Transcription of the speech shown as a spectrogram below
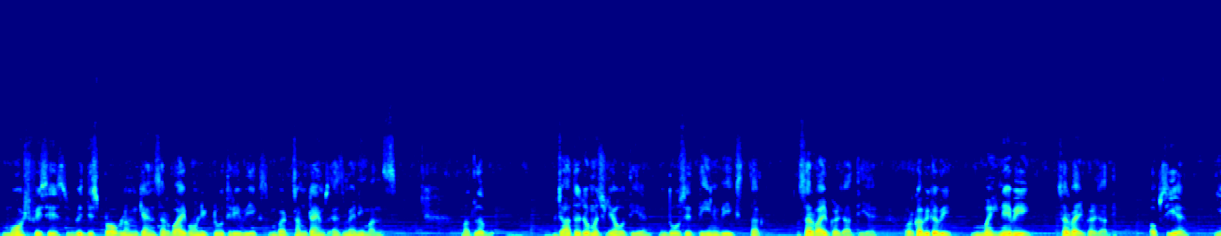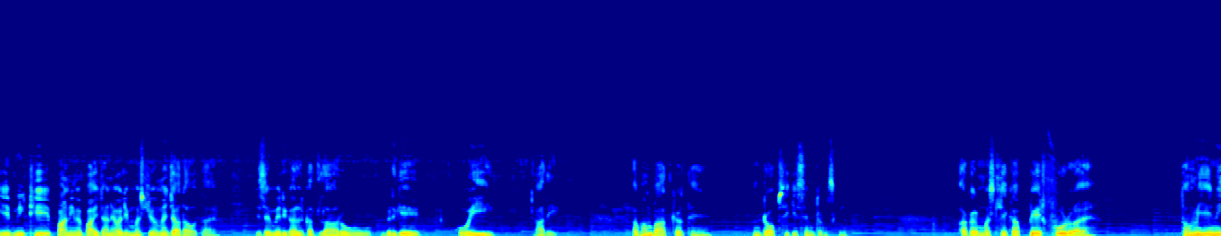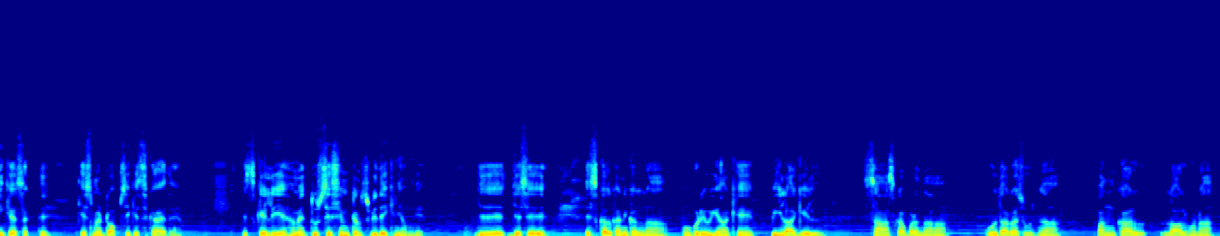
Most fishes with this problem can survive only two three weeks but sometimes as many months मतलब ज़्यादातर जो मछलियाँ होती है, दो से तीन वीक्स तक सर्वाइव कर जाती है और कभी कभी महीने भी सर्वाइव कर जाती है। टॉपसी है, ये मीठे पानी में पाई जाने वाली मछलियों में ज़्यादा होता है, जैसे मिर्गल कतला, रोहू, ब्रिगेड, कोई आदि। अब हम बात करते हैं ड्रॉपसी की सिम्टम्स की। अगर मछली का पेट फूल रहा है तो हम ये नहीं कह सकते कि इसमें ड्रॉपसी की शिकायत है। इसके लिए हमें दूसरे सिम्टम्स भी देखने होंगे। जैसे स्कल का निकलना उभरी हुई आँखें, पीला गिल, सांस का बढ़ना, गूदा का सूजना, पंख का लाल होना,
